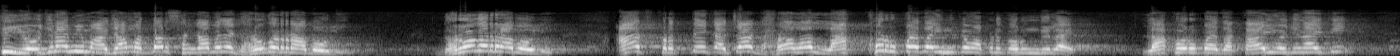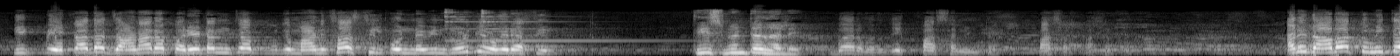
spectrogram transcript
ती योजना मी माझ्या मतदारसंघामध्ये घरोघर राबवली. घरोघर राबवली. आज प्रत्येकाच्या घराला लाखो रुपयाचा इन्कम आपण करून दिलाय. लाखो रुपयाचा. काय योजना आहे ती? की एखादा जाणारं पर्यटनचं माणसं असतील कोण नवीन जोडपी वगैरे असतील. तीस मिनिटं झाले. बरं बरं एक पाच सहा मिनिटं. पाच सहा पाच सहा. आणि दादा तुम्ही ते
